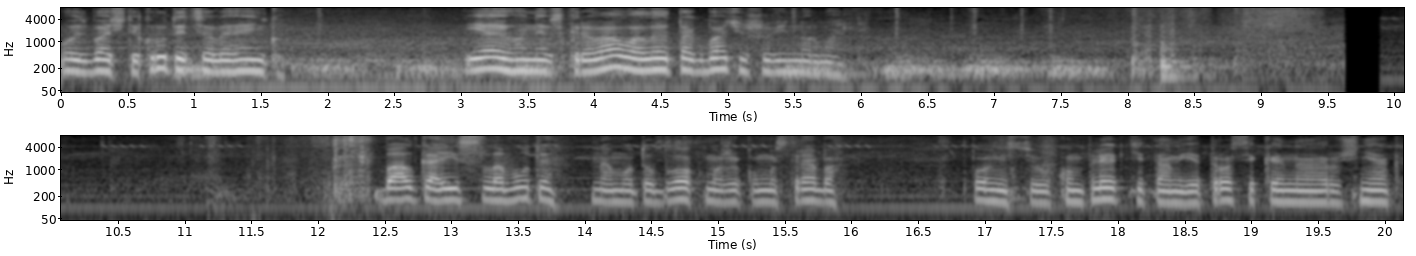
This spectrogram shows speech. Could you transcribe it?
Ось бачите, крутиться легенько. Я його не вскривав, але так бачу, що він нормальний. Балка із Славути на мотоблок, може комусь треба. Повністю у комплекті, там є тросики на ручняк.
